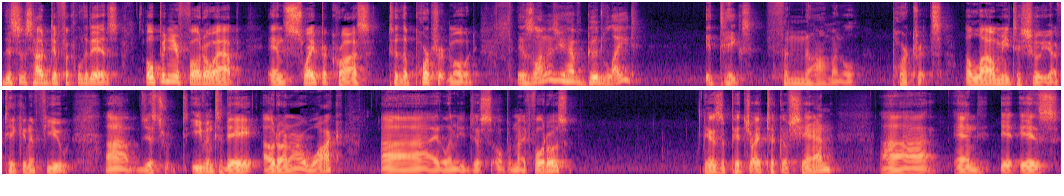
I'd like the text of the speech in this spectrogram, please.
this is how difficult it is. Open your photo app and swipe across to the portrait mode. As long as you have good light, it takes phenomenal portraits. Allow me to show you. I've taken a few. Uh, just even today, out on our walk, uh, let me just open my photos. Here's a picture I took of Shan, uh, and it is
